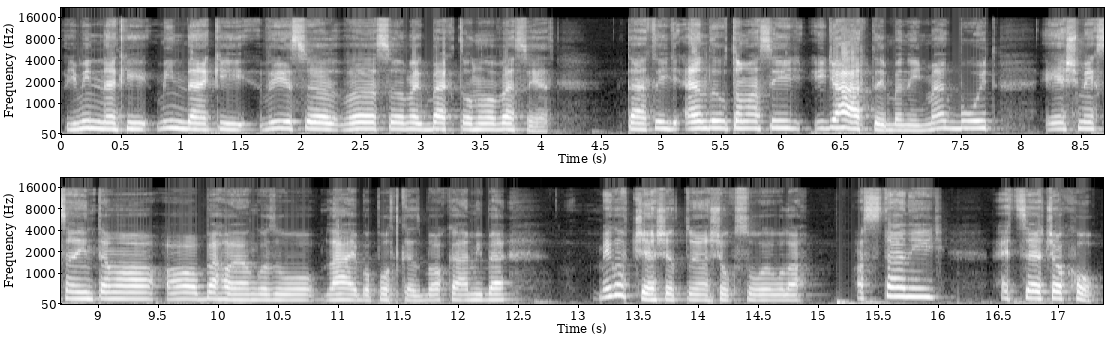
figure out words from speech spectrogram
hogy mindenki, mindenki Wilson, Wilson meg Becktonról beszélt. Tehát így Andrew Thomas így, így a háttérben így megbújt, és még szerintem a, a behajangozó live-ba, podcastba, akármibe, még ott se esett olyan sok szó róla. Aztán így egyszer csak hopp.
